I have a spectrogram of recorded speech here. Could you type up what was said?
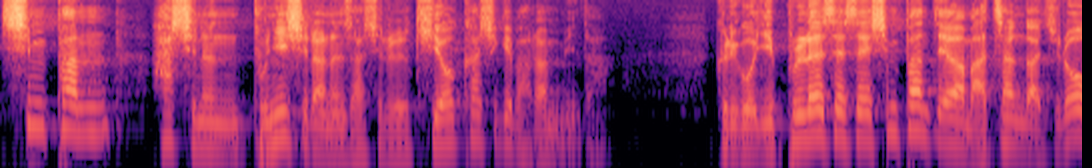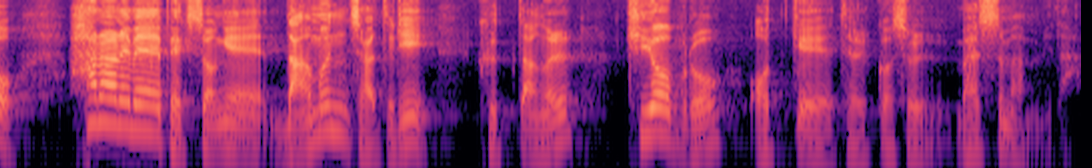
심판하시는 분이시라는 사실을 기억하시기 바랍니다. 그리고 이 블레셋의 심판 때와 마찬가지로 하나님의 백성의 남은 자들이 그 땅을 기업으로 얻게 될 것을 말씀합니다.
